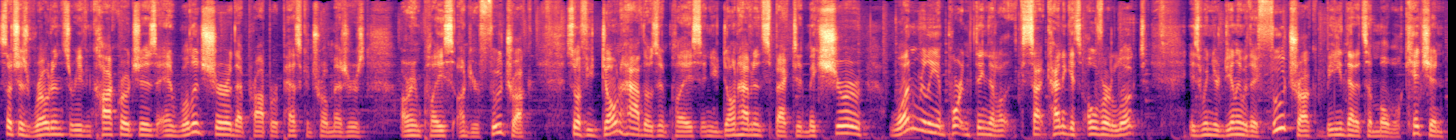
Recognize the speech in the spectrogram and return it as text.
such as rodents or even cockroaches, and will ensure that proper pest control measures are in place on your food truck. So if you don't have those in place and you don't have it inspected, make sure one really important thing that kind of gets overlooked is when you're dealing with a food truck, being that it's a mobile kitchen,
